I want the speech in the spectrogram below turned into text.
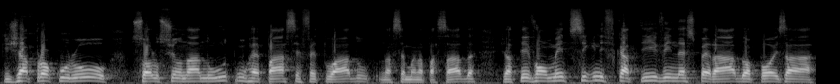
que já procurou solucionar no último repasse efetuado na semana passada, já teve um aumento significativo e inesperado após a,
